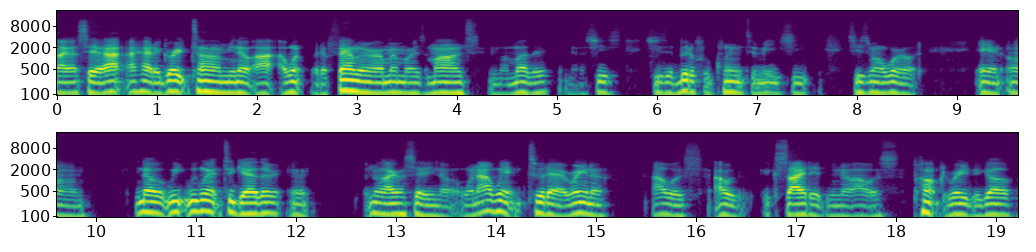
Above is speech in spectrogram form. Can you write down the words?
like I said, I, I had a great time. You know, I, I went with a family I remember as mom's and my mother. You know, she's she's a beautiful queen to me. She she's my world. And um, you know, we, we went together and you know, like I said, you know, when I went to that arena, I was I was excited, you know, I was pumped, ready to go.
